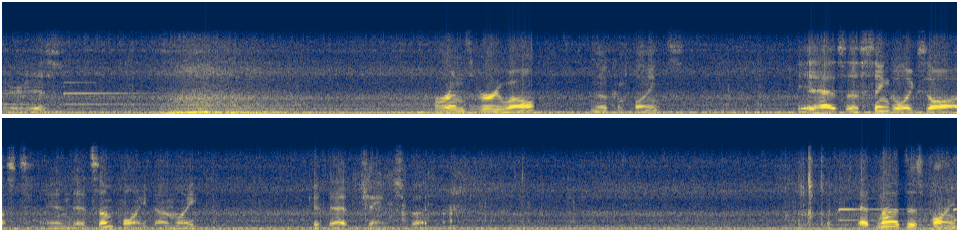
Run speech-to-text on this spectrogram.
There it is. Runs very well, no complaints. It has a single exhaust, and at some point I might get that changed, but at not at this point.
